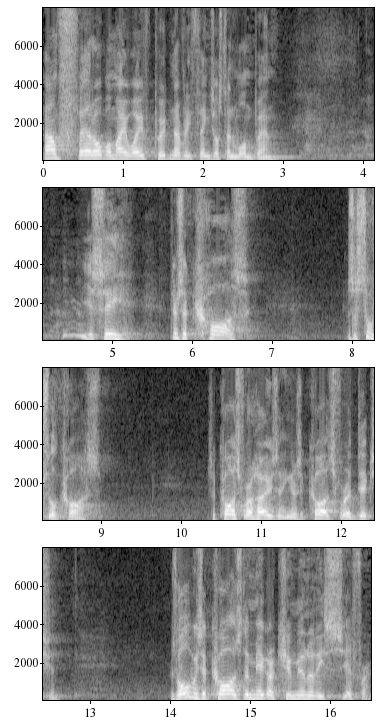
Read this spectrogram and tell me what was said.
I'm fed up with my wife putting everything just in one bin. You see, there's a cause. There's a social cause. There's a cause for housing. There's a cause for addiction. There's always a cause to make our communities safer.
